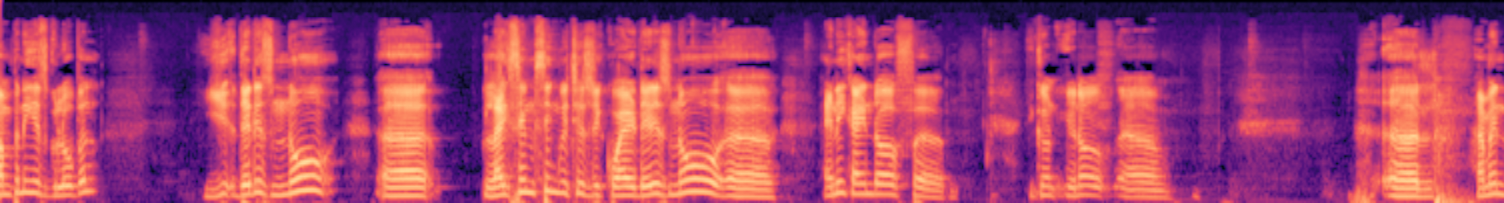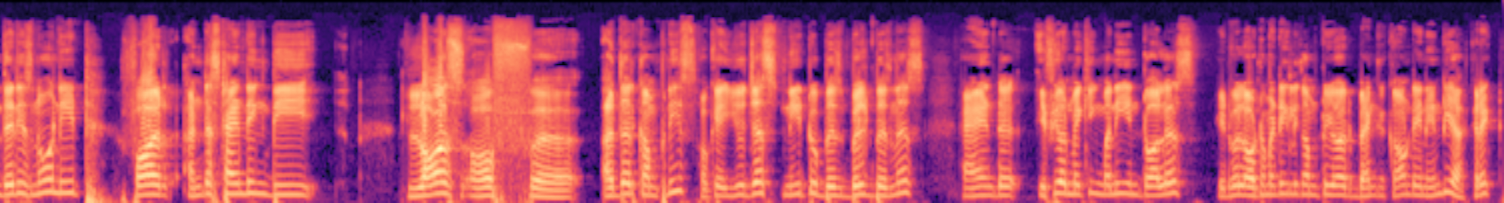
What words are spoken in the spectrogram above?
company is global you, there is no uh, licensing which is required. There is no uh, any kind of uh, you can you know uh, uh, i mean there is no need for understanding the laws of uh, other companies okay you just need to build business and uh, if you're making money in dollars it will automatically come to your bank account in india correct?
